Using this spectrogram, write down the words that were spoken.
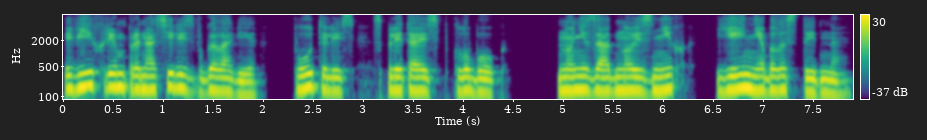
вихрем проносились в голове, путались, сплетаясь в клубок. Но ни за одно из них ей не было стыдно.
